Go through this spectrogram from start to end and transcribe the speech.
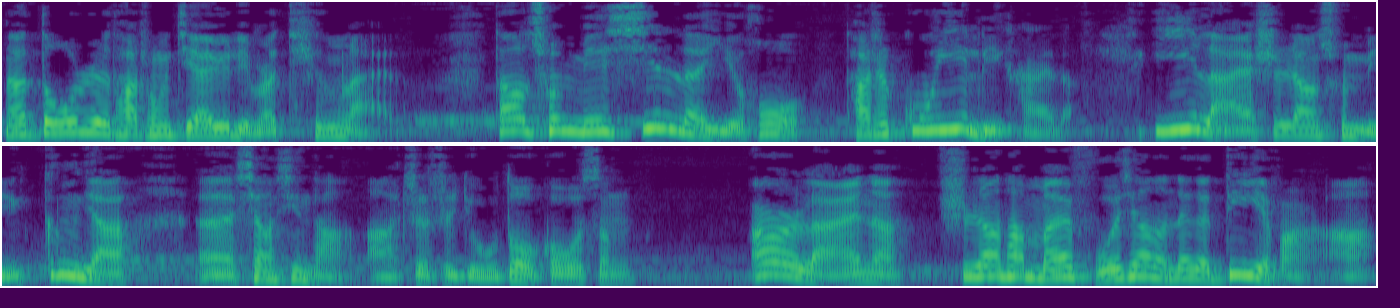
那都是他从监狱里边听来的。当村民信了以后，他是故意离开的，一来是让村民更加呃相信他啊，这是有道高僧；二来呢是让他埋佛像的那个地方啊，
